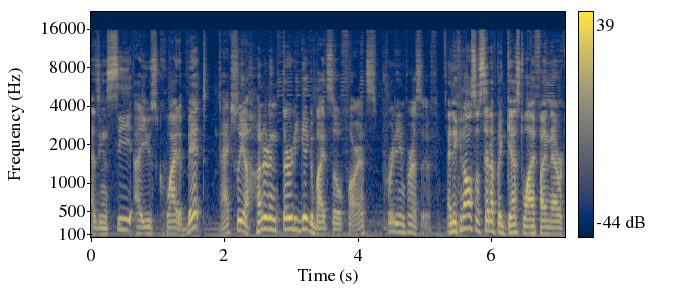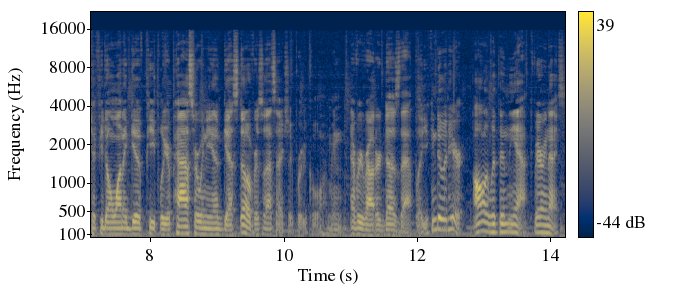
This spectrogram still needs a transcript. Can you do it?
As you can see I use quite a bit, actually 130 gigabytes so far, that's pretty impressive. And you can also set up a guest Wi-Fi network if you don't want to give people your password when you have guests over so that's actually pretty cool. I mean every router does that but you can do it here, all within the app, very nice.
